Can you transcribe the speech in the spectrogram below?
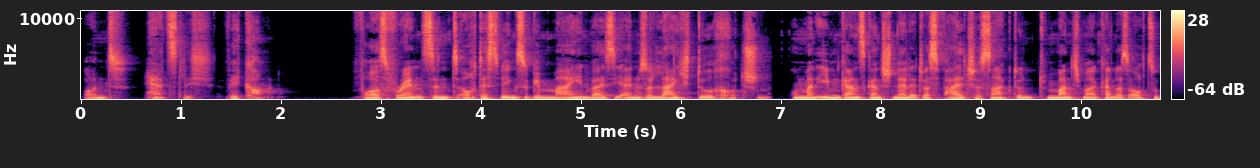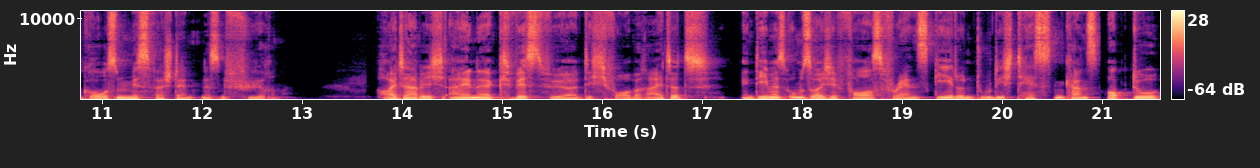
und herzlich willkommen. False Friends sind auch deswegen so gemein, weil sie einem so leicht durchrutschen und man eben ganz, ganz schnell etwas Falsches sagt und manchmal kann das auch zu großen Missverständnissen führen. Heute habe ich eine Quiz für dich vorbereitet, in dem es um solche False Friends geht und du dich testen kannst, ob du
